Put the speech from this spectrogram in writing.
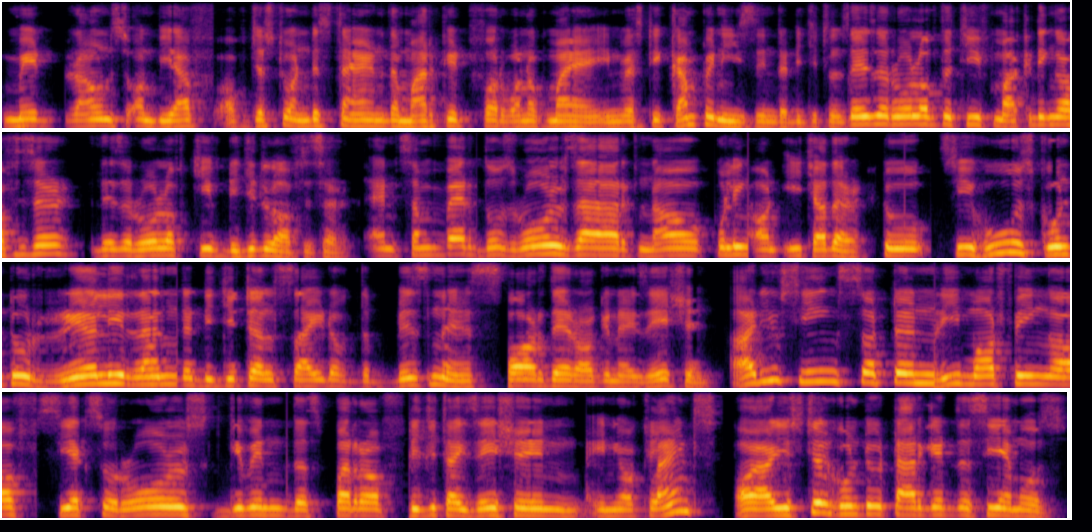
made rounds on behalf of just to understand the market for one of my investee companies in the digital, there's a role of the chief marketing officer, there's a role of chief digital officer. And somewhere those roles are now pulling on each other to see who's going to really run the digital side of the business for their organization. Are you seeing certain remorphing of CXO roles? Given the spur of digitization in your clients? Or are you still going to target the CMOs?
